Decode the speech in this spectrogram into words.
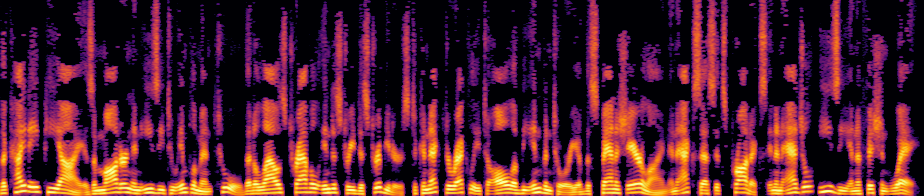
The Kite API is a modern and easy to implement tool that allows travel industry distributors to connect directly to all of the inventory of the Spanish airline and access its products in an agile, easy, and efficient way.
